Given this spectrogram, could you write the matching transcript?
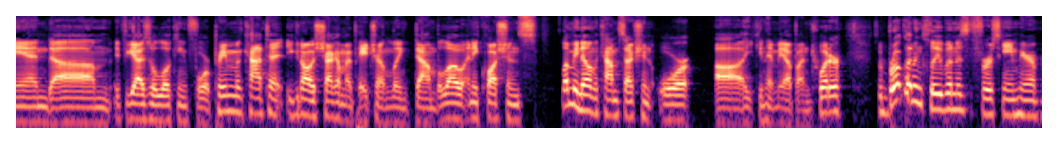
And um, if you guys are looking for premium content, you can always check out my Patreon link down below. Any questions, let me know in the comment section or uh, you can hit me up on Twitter. So Brooklyn and Cleveland is the first game here.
